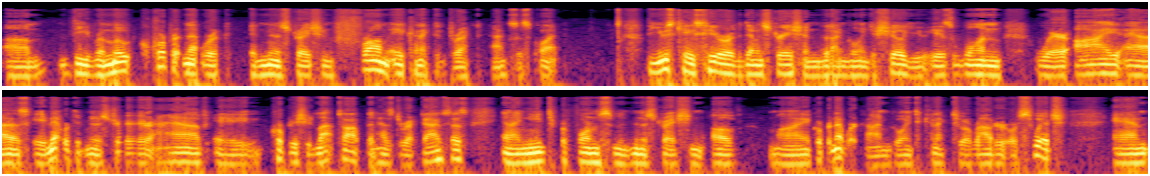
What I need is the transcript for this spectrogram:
um, the remote corporate network administration from a connected direct access client. The use case here or the demonstration that I'm going to show you is one where I, as a network administrator, have a corporate issued laptop that has direct access and I need to perform some administration of my corporate network. I'm going to connect to a router or switch and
